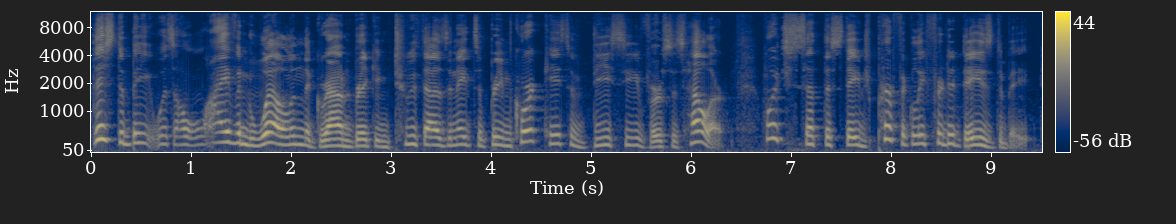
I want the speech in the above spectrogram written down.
This debate was alive and well in the groundbreaking 2008 Supreme Court case of DC versus Heller, which set the stage perfectly for today's debate.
